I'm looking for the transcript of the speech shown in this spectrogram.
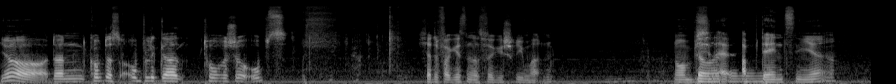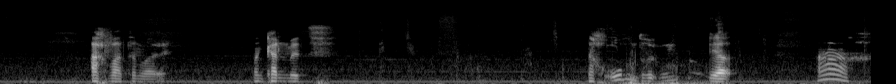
Ja, dann kommt das obligatorische Ups. Ich hatte vergessen, dass wir geschrieben hatten. Noch ein bisschen Dauert, äh, äh, abdancen hier. Ach, warte mal. Man kann mit nach oben drücken. Ja, Ach.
